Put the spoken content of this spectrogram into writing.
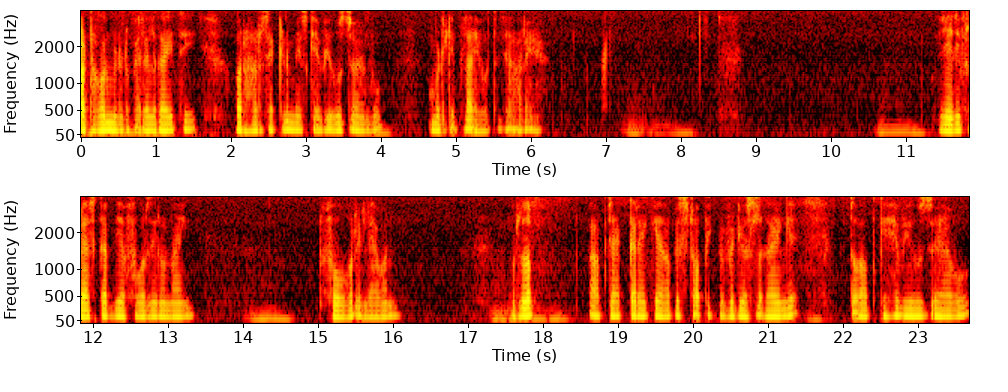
अट्ठावन मिनट पहले लगाई थी और हर सेकंड में इसके व्यूज़ जो हैं वो मल्टीप्लाई होते जा रहे हैं। ये रिफ़्रेश कर दिया four zero nine four eleven मतलब आप चेक करें कि आप इस टॉपिक पे वीडियोस लगाएँगे तो आपके व्यूज़ जो है वो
